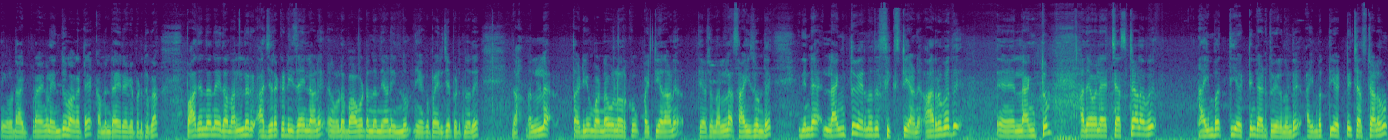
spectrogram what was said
നിങ്ങളുടെ അഭിപ്രായങ്ങൾ എന്തുമാകട്ടെ കമന്റായി രേഖപ്പെടുത്തുക. അപ്പോൾ ആദ്യം തന്നെ ഇതാ നല്ലൊരു അജിറക്ക് ഡിസൈനിലാണ് ഞങ്ങളുടെ ബാവോട്ടം തന്നെയാണ് ഇന്നും നിങ്ങൾക്ക് പരിചയപ്പെടുത്തുന്നത്. ഇതാ നല്ല തടിയും വണ്ണമുള്ളവർക്ക് പറ്റിയതാണ്. അത്യാവശ്യം നല്ല സൈസുണ്ട് ഇതിന്റെ ലെങ്ത്ത് വരുന്നത് സിക്സ്റ്റിയാണ് അറുപത് ലെങ്ത്തും അതേപോലെ ചെസ്റ്റ് അളവ് അമ്പത്തി എട്ടിന്റെ അടുത്ത് വരുന്നുണ്ട്. അമ്പത്തി എട്ട് ചെസ്റ്റ് അളവും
